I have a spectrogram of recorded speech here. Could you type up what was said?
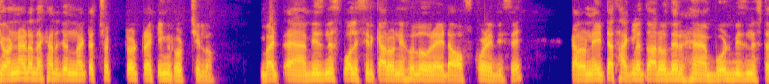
ঝর্ণাটা দেখার জন্য একটা ছোট্ট ট্রেকিং রোড ছিল। বাট বিজনেস পলিসির কারণে হলো ওরা এটা অফ করে দিছে। কারণ এইটা থাকলে তো আর ওদের হ্যাঁ বোট বিজনেসটা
